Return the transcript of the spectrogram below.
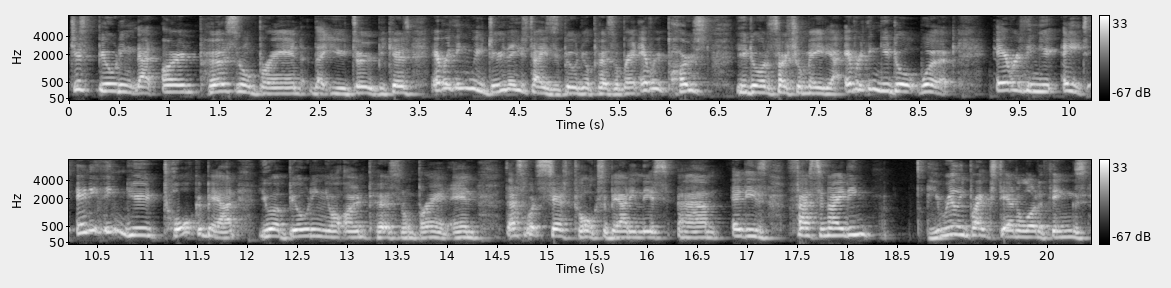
just building that own personal brand that you do because everything we do these days is building your personal brand. Every post you do on social media, everything you do at work, everything you eat, anything you talk about, you are building your own personal brand. And that's what Seth talks about in this. Um, it is fascinating. He really breaks down a lot of things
